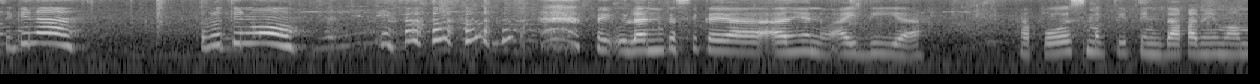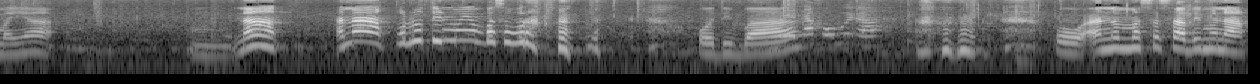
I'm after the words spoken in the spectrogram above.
Sige na. Pulutin mo. May ulan kasi kaya, ayan o, idea. Tapos, magtitinda kami mamaya. Mm, nak, anak, pulutin mo yung basura. o, di ba? o, ano masasabi mo, nak?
